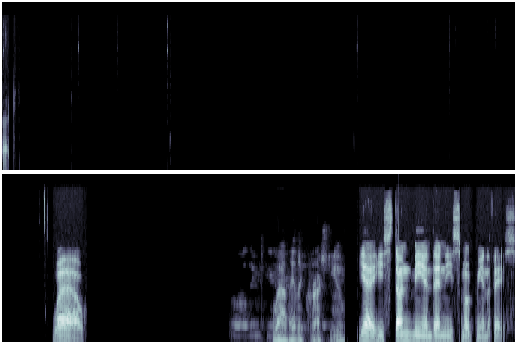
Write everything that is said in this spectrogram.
Fuck. Wow. Wow, they like crushed you. Yeah, he stunned me and then he smoked me in the face.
